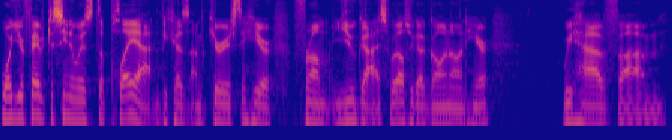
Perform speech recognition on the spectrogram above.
what your favorite casino is to play at because I'm curious to hear from you guys. What else we got going on here? We have, um,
